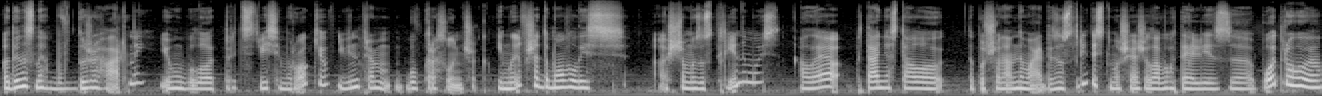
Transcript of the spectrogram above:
Один з них був дуже гарний, йому було 38 років, і він прям був красунчик. І ми вже домовились, що ми зустрінемось, але питання стало типу, що нам немає де зустрітись, тому що я жила в готелі з подругою.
